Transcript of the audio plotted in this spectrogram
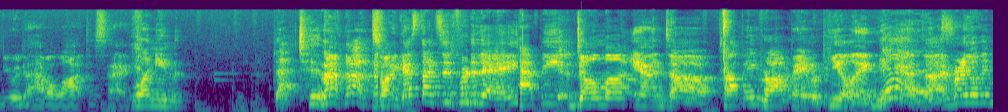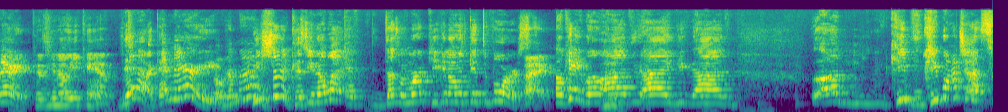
You would have a lot to say. Well, I mean, that too. so I guess that's it for today. Happy DOMA and uh, Prop 8 Prop 8 repealing. Yeah, And uh, everybody go get married, because you know you can. Yeah, get married. Go get married. You should, because you know what? If it doesn't work, you can always get divorced. Hey. Okay, well, uh, uh, uh, uh, keep keep watching us.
